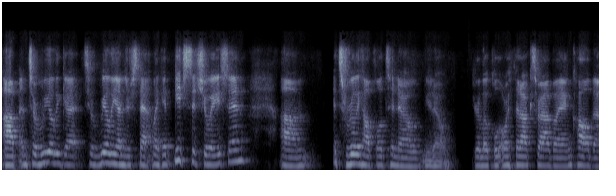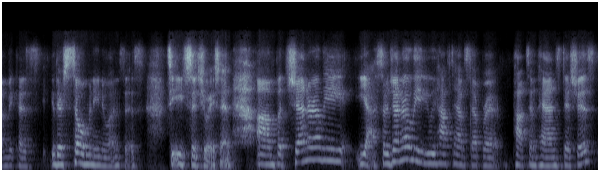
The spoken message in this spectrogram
um, and to really get to really understand, like in each situation, um, it's really helpful to know, you know, your local Orthodox rabbi and call them because there's so many nuances to each situation. Um, but generally, yeah. So generally, you have to have separate pots and pans, dishes.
